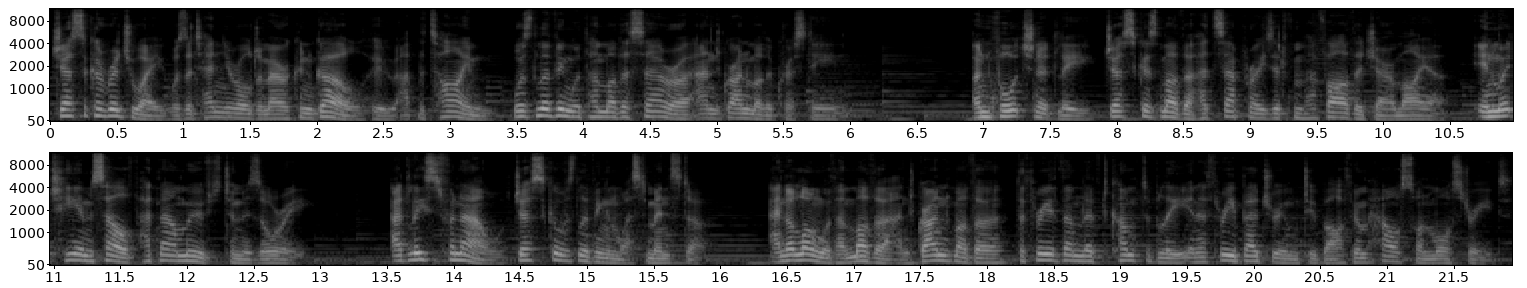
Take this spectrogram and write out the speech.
Jessica Ridgway was a 10-year-old American girl who, at the time, was living with her mother Sarah and grandmother Christine. Unfortunately, Jessica's mother had separated from her father Jeremiah, in which he himself had now moved to Missouri. At least for now, Jessica was living in Westminster, and along with her mother and grandmother, the three of them lived comfortably in a three-bedroom, two-bathroom house on Moore Street.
